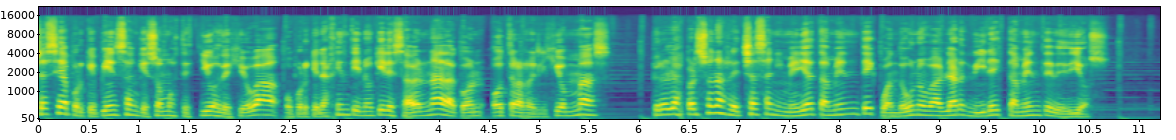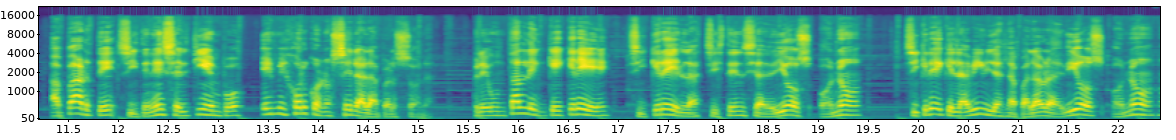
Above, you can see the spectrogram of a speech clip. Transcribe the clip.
ya sea porque piensan que somos testigos de Jehová o porque la gente no quiere saber nada con otra religión más, pero las personas rechazan inmediatamente cuando uno va a hablar directamente de Dios. Aparte, si tenés el tiempo, es mejor conocer a la persona, preguntarle qué cree, si cree en la existencia de Dios o no, si cree que la Biblia es la palabra de Dios o no,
